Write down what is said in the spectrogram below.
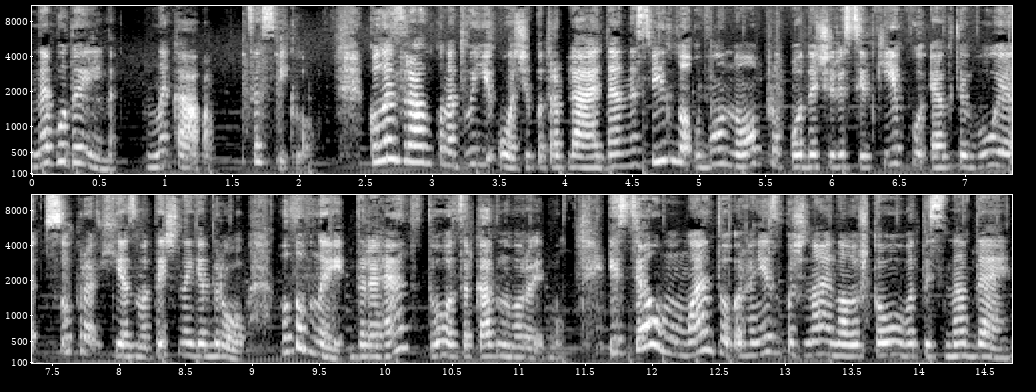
не будильник, не кава. Це світло. Коли зранку на твої очі потрапляє денне світло, воно проходить через сітківку і активує супрахіазматичне ядро, головний диригент твого циркадного ритму. І з цього моменту організм починає налаштовуватись на день.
